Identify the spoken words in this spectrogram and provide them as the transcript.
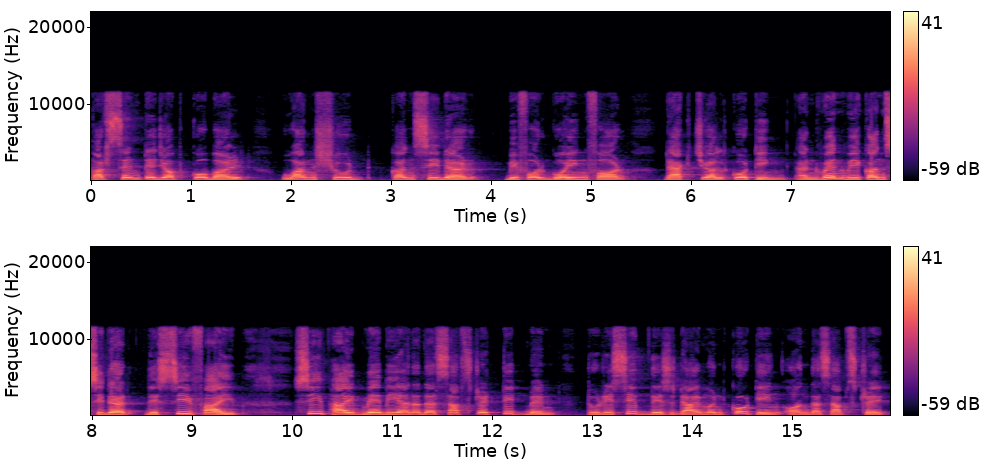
percentage of cobalt one should consider before going for the actual coating. And when we consider this C 5, C 5 may be another substrate treatment to receive this diamond coating on the substrate.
